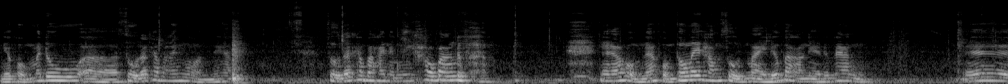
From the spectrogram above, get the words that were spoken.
เดี๋ยวผมมาดูสูตรรัฐบาลก่อนนะครับ สูตรรัฐบาลเนี่ยมีเข้าบ้างหรือเปล่านะครับผมนะ ผมต้องได้ทำสูตรใหม่หรือเปล่าเนี่ยทุกท่าน เออ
